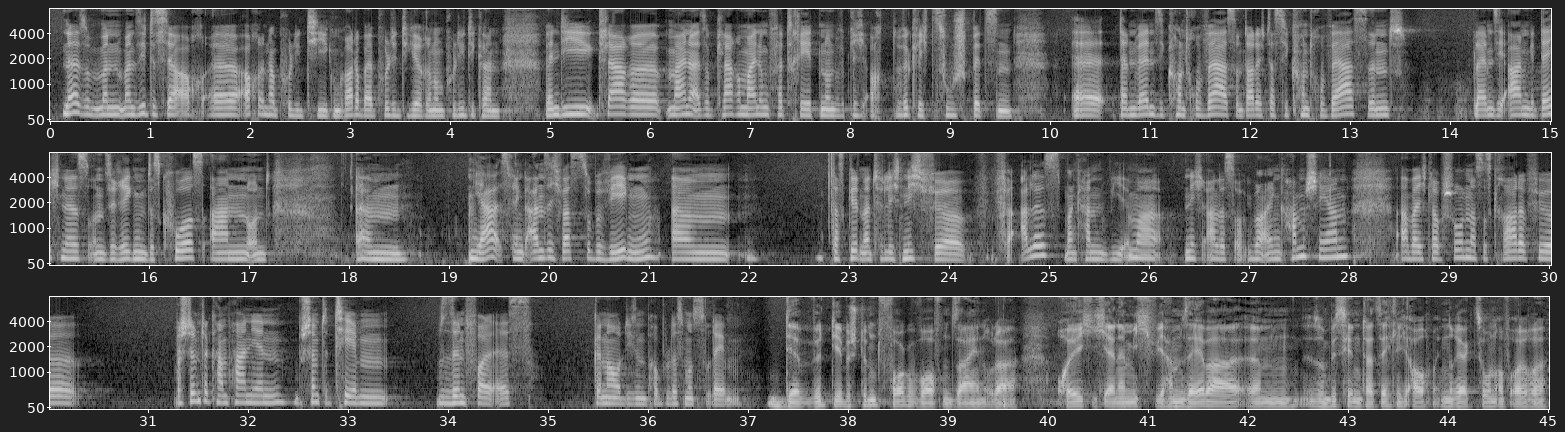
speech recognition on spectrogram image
ne, also man, man sieht es ja auch, äh, auch in der Politik und gerade bei Politikerinnen und Politikern, wenn die klare Meinung, also klare Meinung vertreten und wirklich auch wirklich zuspitzen, äh, dann werden sie kontrovers und dadurch, dass sie kontrovers sind, bleiben sie A im Gedächtnis und sie regen Diskurs an und ähm, ja, es fängt an, sich was zu bewegen. Ähm, das gilt natürlich nicht für, für alles. Man kann wie immer nicht alles auch über einen Kamm scheren. Aber ich glaube schon, dass es gerade für bestimmte Kampagnen, bestimmte Themen sinnvoll ist, genau diesen Populismus zu leben. Der wird dir bestimmt vorgeworfen sein oder euch. Ich erinnere mich, wir haben selber ähm, so ein bisschen tatsächlich auch in Reaktion auf eure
